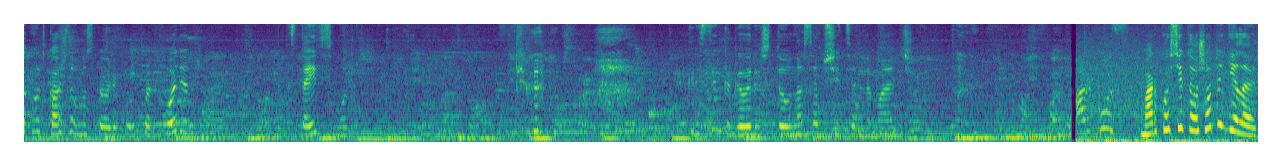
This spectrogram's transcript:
Так вот каждому столику подходит, стоит, смотрит. Кристинка говорит, что у нас общительный мальчик. Маркус, Маркусито, что ты делаешь?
